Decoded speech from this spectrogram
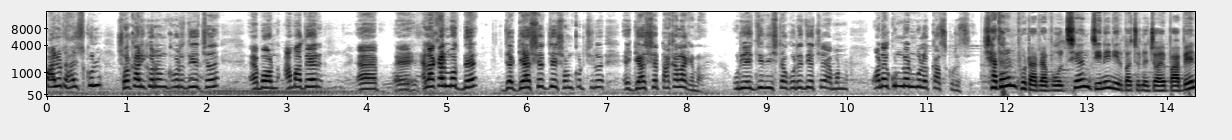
পাইলট হাই স্কুল সরকারিকরণ করে দিয়েছে। এবং আমাদের এলাকার মধ্যে যে গ্যাসের যে সংকট ছিল এই গ্যাসের টাকা লাগে না। উনি এই জিনিসটা করে দিয়েছে এমন অনেক উন্নয়নমূলক কাজ করেছে। সাধারণ ভোটাররা বলছেন যিনি নির্বাচনে জয় পাবেন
